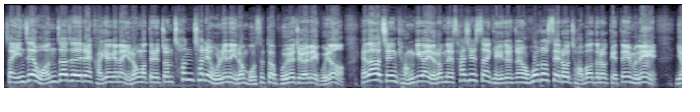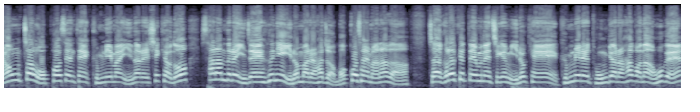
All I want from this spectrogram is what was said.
자 이제 원자재들의 가격이나 이런 것들을 좀 천천히 올리는 이런 모습도 보여줘야 되고요. 게다가 지금 경기가 여러분들 사실상 굉장히 호조세로 접어들었기 때문에 0.5%의 금리만 인하를 시켜도 사람들은 이제 흔히 이런 말을 하죠. 먹고 살만하다. 자 그렇기 때문에 지금 이렇게 금리를 동결을 하거나 혹은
